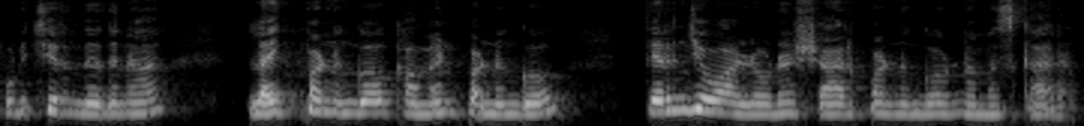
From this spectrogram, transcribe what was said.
பிடிச்சிருந்ததுன்னா லைக் பண்ணுங்கோ கமெண்ட் பண்ணுங்கோ. தெரிஞ்சவாளோட ஷேர் பண்ணுங்கோ. நமஸ்காரம்.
